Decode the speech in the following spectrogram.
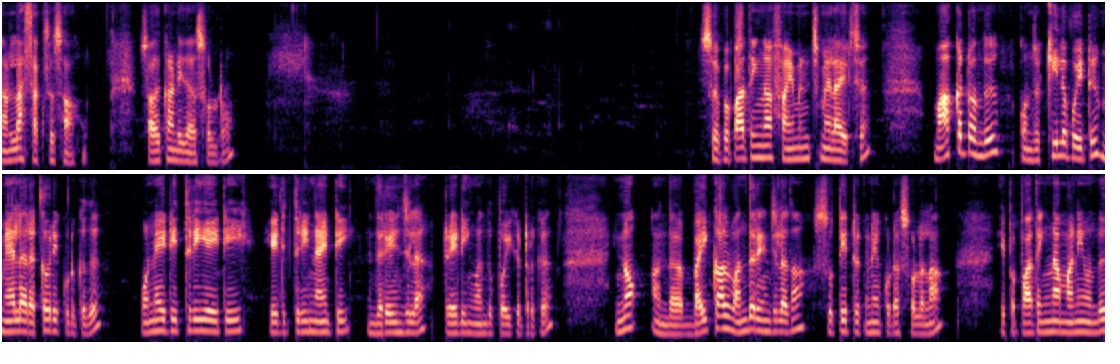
நல்லா சக்ஸஸ் ஆகும். ஸோ அதுக்காண்டி தான் சொல்கிறோம் ஸோ இப்போ பார்த்தீங்கன்னா ஃபைவ் மினிட்ஸ் மேலே ஆயிடுச்சு மார்க்கெட் வந்து கொஞ்சம் கீழே போயிட்டு மேலே ரெக்கவரி கொடுக்குது. One eighty three eighty eighty three ninety இந்த ரேஞ்சில் ட்ரேடிங் வந்து போய்கிட்டு இருக்கு. இன்னும் அந்த பைக்கால் வந்த ரேஞ்சில் தான் சுற்றிட்டுருக்குனே கூட சொல்லலாம். இப்போ பார்த்தீங்கன்னா மணி வந்து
